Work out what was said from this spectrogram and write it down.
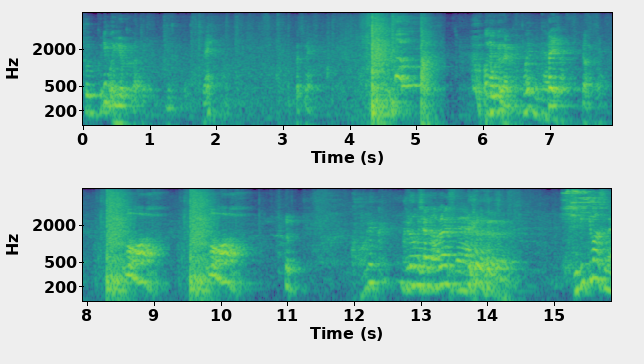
フックにも威力が出る。ですね。ですね重くなるはい回やりますいきます。ねおおおこれグローブじゃダメですね。響きますね。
